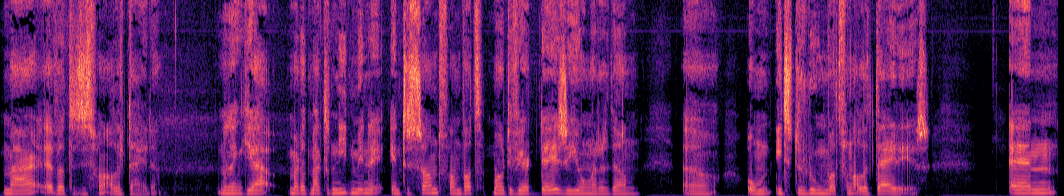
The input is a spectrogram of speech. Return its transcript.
maar uh, wat het is van alle tijden. Dan denk ik, ja, maar dat maakt het niet minder interessant... van wat motiveert deze jongeren dan uh, om iets te doen wat van alle tijden is. En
